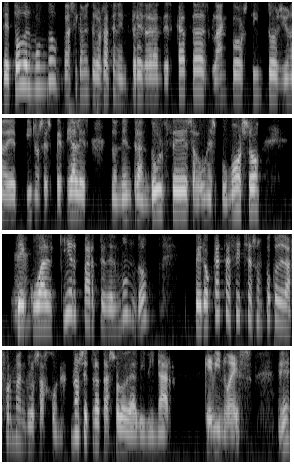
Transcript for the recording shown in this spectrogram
de todo el mundo, básicamente los hacen en tres grandes catas, blancos, tintos y una de vinos especiales donde entran dulces, algún espumoso, de cualquier parte del mundo, pero catas hechas un poco de la forma anglosajona. No se trata solo de adivinar qué vino es, ¿eh?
